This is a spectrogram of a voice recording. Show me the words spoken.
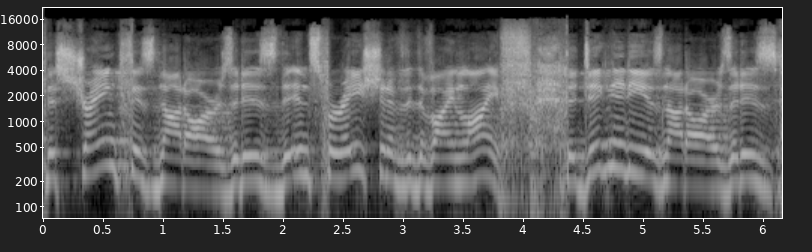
The strength is not ours, it is the inspiration of the divine life. The dignity is not ours, it is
